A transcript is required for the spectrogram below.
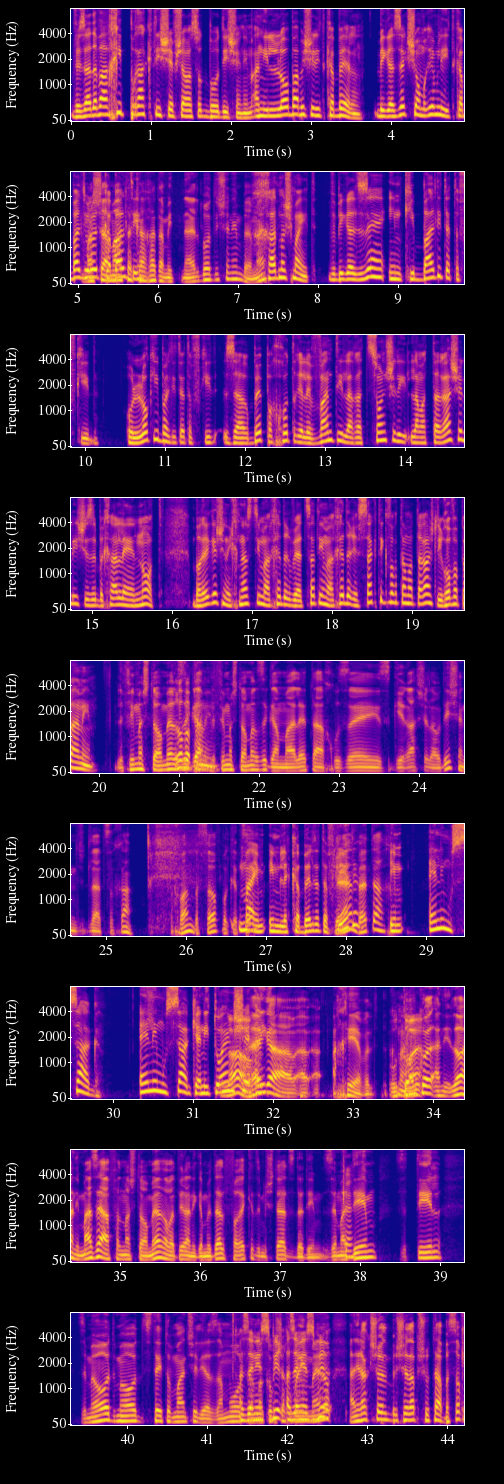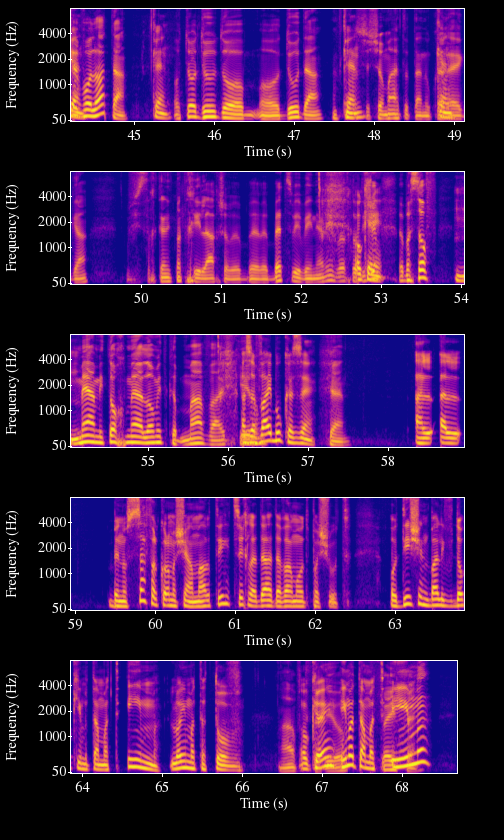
וזה הדבר הכי פרקטי שאפשר לעשות באודישנים. אני לא בא בשביל להתקבל. בגלל זה כשאומרים לי התקבלתי או לא מה שאמרת התקבלתי, ככה אתה מתנהל באודישנים באמת? חד משמעית. ובגלל זה, אם קיבלתי את התפקיד, או לא קיבלתי את התפקיד, זה הרבה פחות רלוונטי לרצון שלי, למטרה שלי, שזה בכלל ליהנות. ברגע שנכנסתי מהחדר ויצאתי מהחדר, השגתי כבר את המטרה שלי, רוב הפעמים. לפי מה שאתה אומר זה גם. לפי מה שאתה אומר זה גם מעלה את האחוזי סגירה של האודישן להצלחה. נכון? בסוף, בקצה? מה, אם, אם לקבל את התפקיד? כן, בטח. אם... אין לי מושג. אין לי מושג, כי אני טוען לא, ש... אני- רגע, אחי, אבל הוא קודם טוען- כל, אני, לא, אני מה זה עף על מה שאתה אומר, אבל תראה, אני גם יודע לפרק את זה משתי הצדדים. זה מדהים, זה טיל, זה מאוד מאוד state of mind של יזמות. אז אני אסביר- שאנחנו אז אני באים ממנו. אסביר. אני רק שואל שאלה פשוטה, בסוף כן. יבוא לא אתה, כן. אותו דוד או, או דודה, כן. ששומעת אותנו כן. כרגע. שחקנית מתחילה עכשיו בבית צבי ועניינים, והולכת אוקיי. ובסוף 100 מתוך 100 לא מתקבל, מה ה vibe? אז כאילו? ה vibe הוא כזה. כן. על, על, בנוסף על כל מה שאמרתי, צריך לדעת דבר מאוד פשוט. אודישן בא לבדוק אם אתה מתאים, לא אם אתה טוב, אהבתי את אוקיי? הדיוק. אם אתה מתאים.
